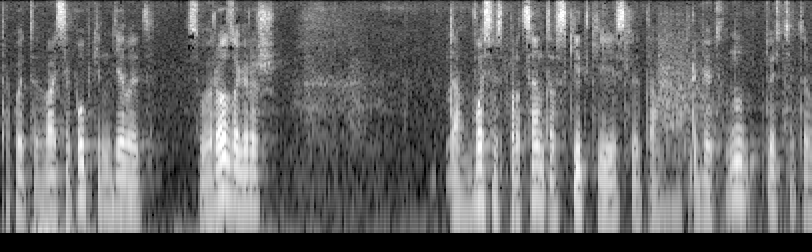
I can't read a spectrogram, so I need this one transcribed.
такой-то Вася Пупкин делает свой розыгрыш, там 80% скидки, если там придете. Ну, то есть это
